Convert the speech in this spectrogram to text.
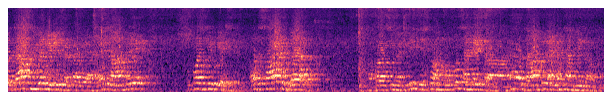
50 मीटर रेडियस रखा गया है, जहाँ पे पॉजिटिव केस और 60 घर अप्रॉक्सीमेटली जिसको हम लोगों को सैनिटाइज कराना है और जहाँ पे रैंडम सैम्पलिंग कराना है।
